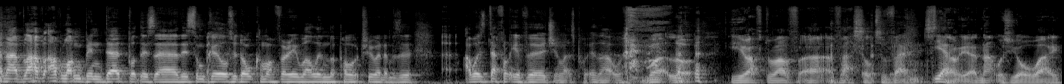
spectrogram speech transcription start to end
and I've, I've, I've long been dead, but there's uh, there's some girls who don't come off very well in the poetry. When I was a, I was definitely a virgin. Let's put it that way. well, look, you have to have uh, a vessel to vent, Yeah. don't you? And that was your way.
